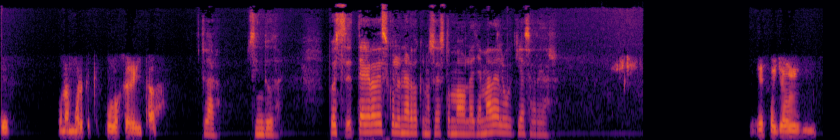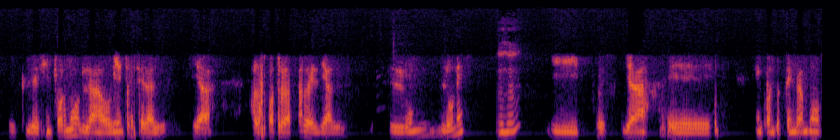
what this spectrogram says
es una muerte que pudo ser evitada. Claro, sin duda. Pues eh, te agradezco, Leonardo, que nos hayas tomado la llamada. ¿Algo que quieras agregar? Eso, yo les informo, la audiencia será el día a las 4 de la tarde el día lunes y pues ya eh, en cuanto tengamos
